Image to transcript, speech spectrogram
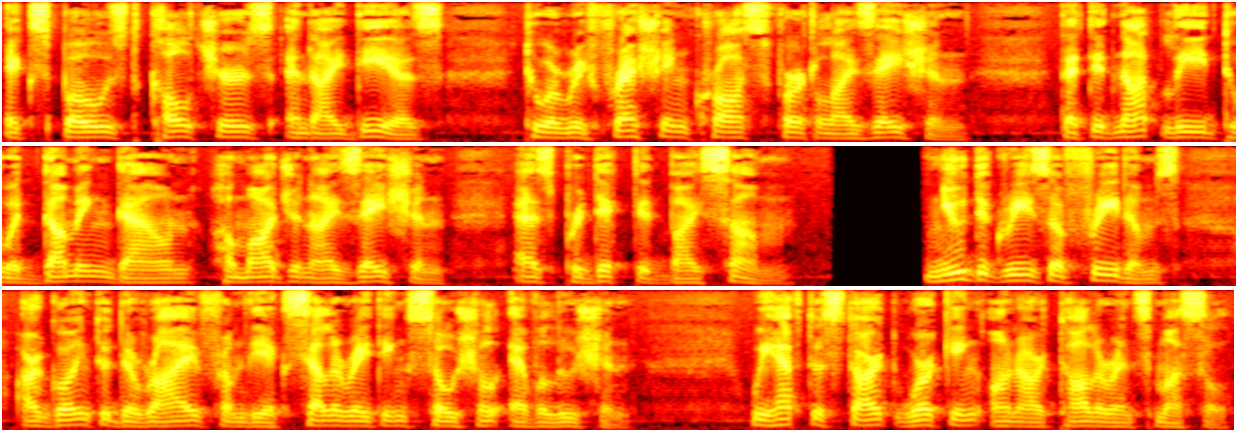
exposed cultures and ideas to a refreshing cross-fertilization that did not lead to a dumbing down homogenization as predicted by some. New degrees of freedoms are going to derive from the accelerating social evolution. We have to start working on our tolerance muscle.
